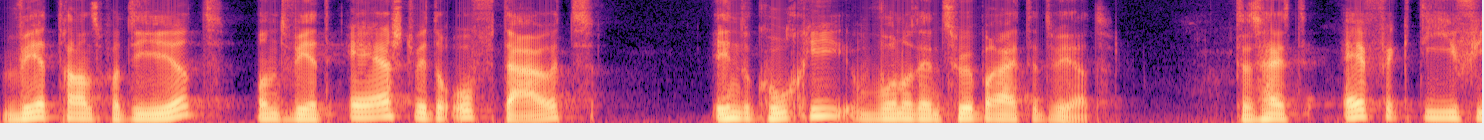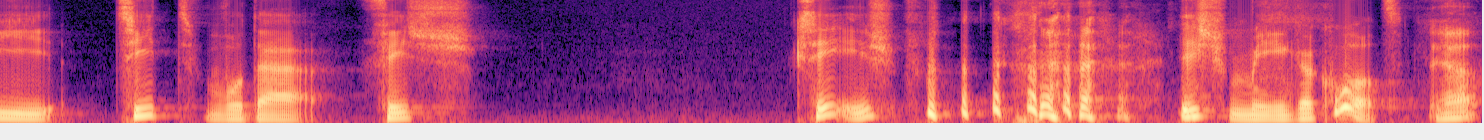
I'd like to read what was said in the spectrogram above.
wird transportiert und wird erst wieder auftaut in der Küche, wo er dann zubereitet wird. Das heißt, effektive Zeit, wo der Fisch gesehen ist, ist mega kurz. Ja.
